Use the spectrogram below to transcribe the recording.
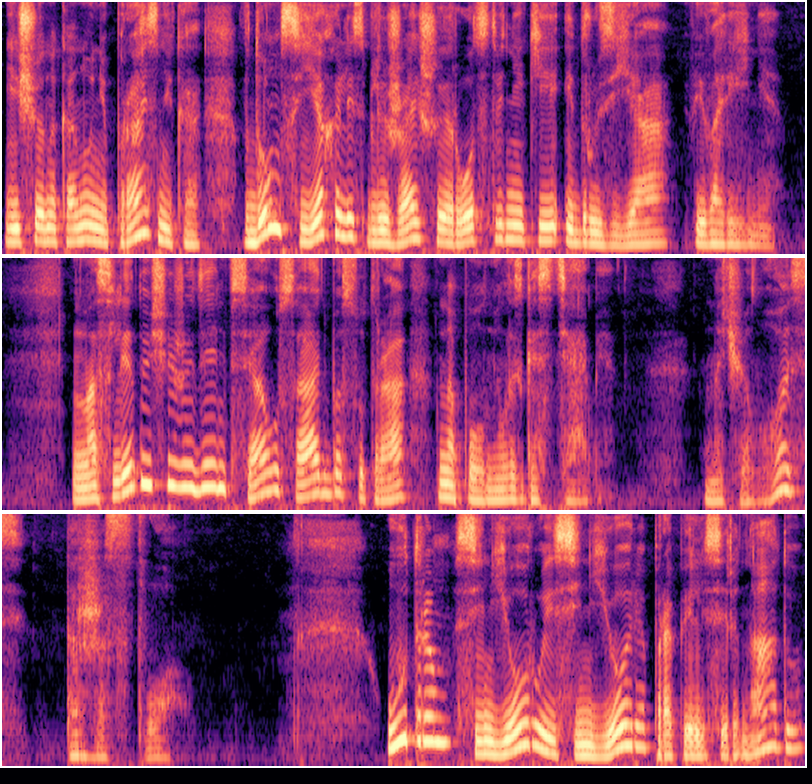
Еще накануне праздника в дом съехались ближайшие родственники и друзья Виварине. На следующий же день вся усадьба с утра наполнилась гостями. Началось торжество. Утром сеньору и сеньоре пропели серенаду,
